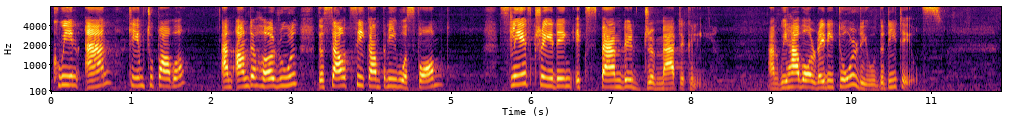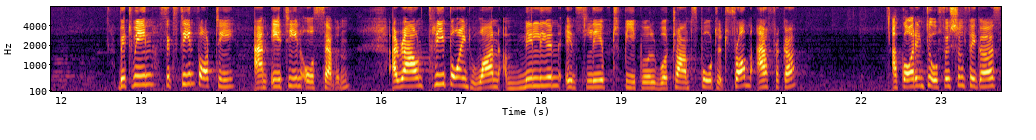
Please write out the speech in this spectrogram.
Queen Anne came to power, and under her rule, the South Sea Company was formed. Slave trading expanded dramatically, and we have already told you the details. Between 1640 and 1807, around 3.1 million enslaved people were transported from Africa. According to official figures,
